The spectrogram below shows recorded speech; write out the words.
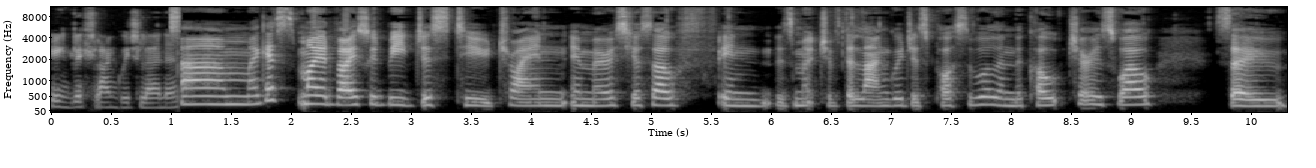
English language learners? Um, I guess my advice would be just to try and immerse yourself in as much of the language as possible and the culture as well. So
